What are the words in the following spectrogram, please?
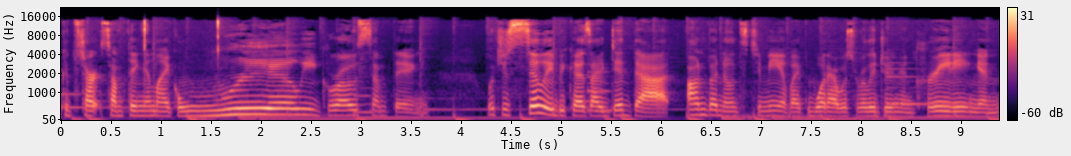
could start something and like really grow something? Which is silly because I did that unbeknownst to me of like what I was really doing and creating and,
